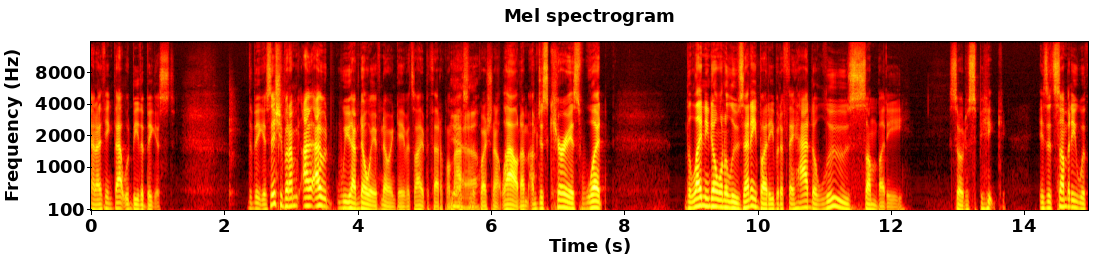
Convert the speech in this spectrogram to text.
and I think that would be the biggest, the biggest issue. But I'm I, I would we have no way of knowing, Dave. It's a hypothetical. I'm asking the question out loud. I'm I'm just curious what the Lightning don't want to lose anybody, but if they had to lose somebody, so to speak, is it somebody with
